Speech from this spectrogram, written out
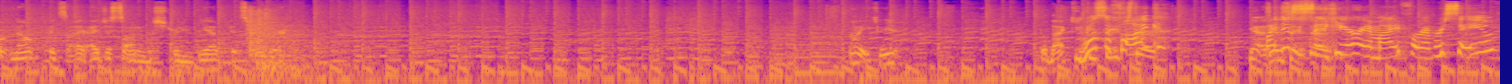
No, no, it's I, I just saw it on the stream. Yep, it's over. Oh, wait, can you? Will that keep you What the safe? fuck? Still? Yeah, I I just say, sit so- here, am I forever saved?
